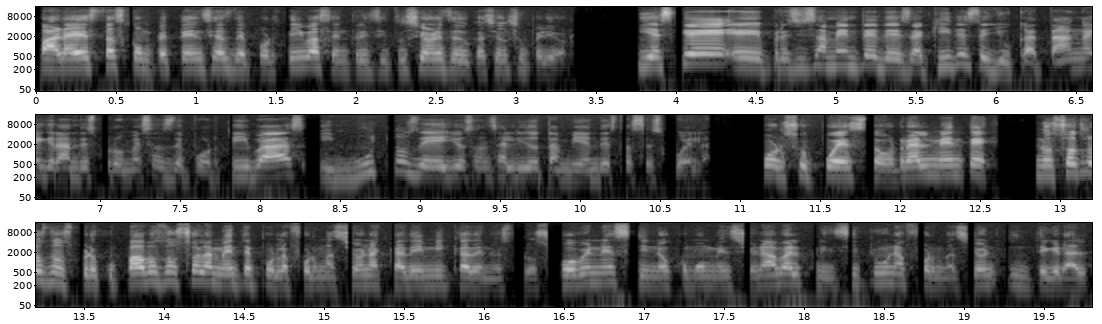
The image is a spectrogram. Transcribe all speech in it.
para estas competencias deportivas entre instituciones de educación superior. Y es que eh, precisamente desde aquí, desde Yucatán, hay grandes promesas deportivas y muchos de ellos han salido también de estas escuelas. Por supuesto, realmente nosotros nos preocupamos no solamente por la formación académica de nuestros jóvenes, sino como mencionaba al principio, una formación integral,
